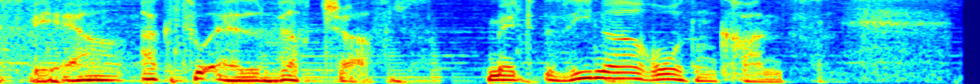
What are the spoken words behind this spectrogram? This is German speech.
SWR aktuell Wirtschaft mit Sina Rosenkranz.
